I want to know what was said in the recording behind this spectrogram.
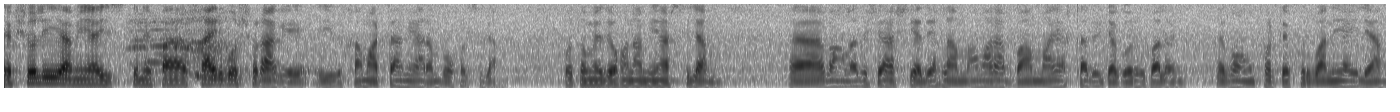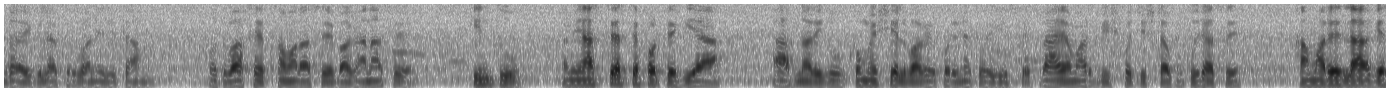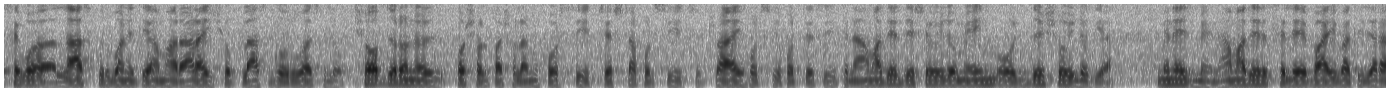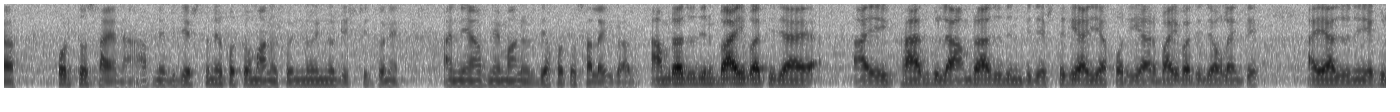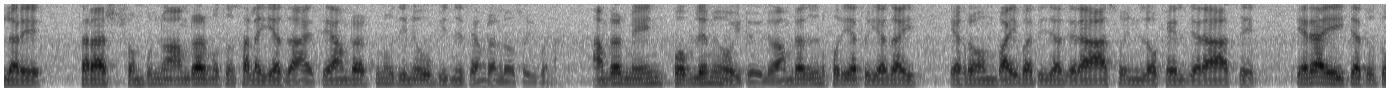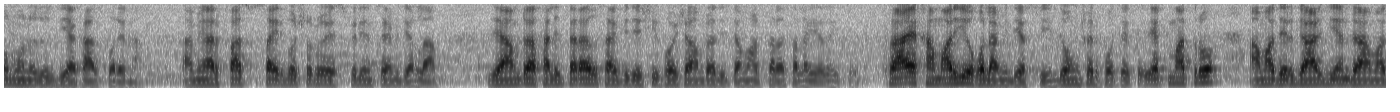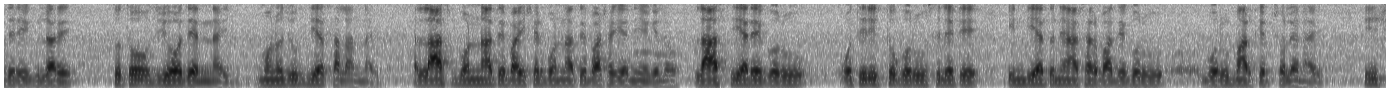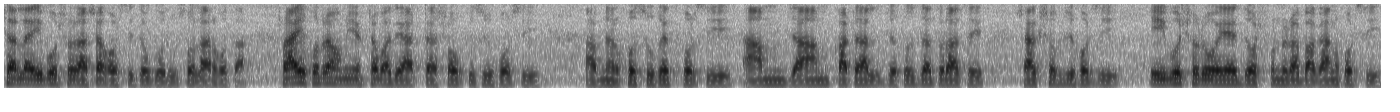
Actually আমি এই স্তনে চার বছর আগে এই খামারটা আমি আরম্ভ করছিলাম। প্রথমে যখন আমি আসছিলাম বাংলাদেশে আসিয়া দেখলাম আমার আব্বা, আম্মা একটা, দুইটা গরু পালন এবং প্রত্যেক কুরবানি আইলে আমরা এগুলা কুরবানি দিতাম। অথবা ক্ষেত খামার আছে, বাগান আছে। কিন্তু আমি আস্তে আস্তে করতে গিয়া আপনার এগুলো কমার্শিয়ালভাবে পরিণত হয়ে গেছে। প্রায় আমার বিশ পঁচিশটা পুকুর আছে। খামারে গেছে লাস্ট কুরবানিতে আমার আড়াইশো প্লাস গরু আছিল সব ধরনের ফসল ফসল আমি করছি, চেষ্টা করছি ট্রাই করছি, করতেছি। আমাদের দেশে হইল মেইন উদ্দেশ্য হইল গিয়া ম্যানেজমেন্ট আমাদের ছেলে বাই বাতি যারা করতে চায় না। আপনি বিদেশ থেকে কত মানুষ, অন্য অন্য ডিস্ট্রিক্ট থেকে আনি, আপনি মানুষ দিয়ে কত চালাইবা। আমরা যদি বাই বাতি যায় আর এই কাজগুলা আমরা যদি বিদেশ থেকে আইয়া করি, আর বাই বাতি যে অনলাইনতে আইয়া যদি এগুলারে তারা সম্পূর্ণ আমরার মতো চালাইয়া যায়, তে আমরা কোনো দিনও বিজনেসে আমরা লস হইব না। আমরার মেইন প্রবলেমই ওইটা হইল, আমরা যদি করিয়া থইয়া যাই, একরকম বাই বাতিজা যারা আসইন লোকেল যারা আছে, এরা এইটা তো তো মনোযোগ দিয়া কাজ করে না। আমি আর ফার্স্ট চার বছরও এক্সপিরিয়েন্সে আমি দেখলাম যে আমরা খালি তারাও চাই বিদেশি পয়সা আমরা দিতাম আর তারা চালাইয়া যাইত। প্রায় খামারিও হলে আমি দেখছি ধ্বংসের পথে। একমাত্র আমাদের গার্জিয়ানরা আমাদের এগুলারে তো তো জিও দেন নাই, মনোযোগ দিয়া চালান নাই। লাস্ট বন্যাতে, বাইশের বন্যাতে বাসাইয়া নিয়ে গেল। লাস্ট ইয়ারে গরু, অতিরিক্ত গরু সিলেটে, ইন্ডিয়াতে নিয়ে আসার বাদে গরু গরু মার্কেট চলে নাই। ইনশাল্লাহ এই বছর আশা করছি তো গরু চলার কথা। ট্রাই করলাম আমি একটা বাদে আটটা সব কিছু করছি। আপনার কচু ক্ষেত করছি, আম, জাম, কাঁঠাল, যত জাতর আছে শাক সবজি করছি। এই বছরও এ দশ পনেরোটা বাগান করছি।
